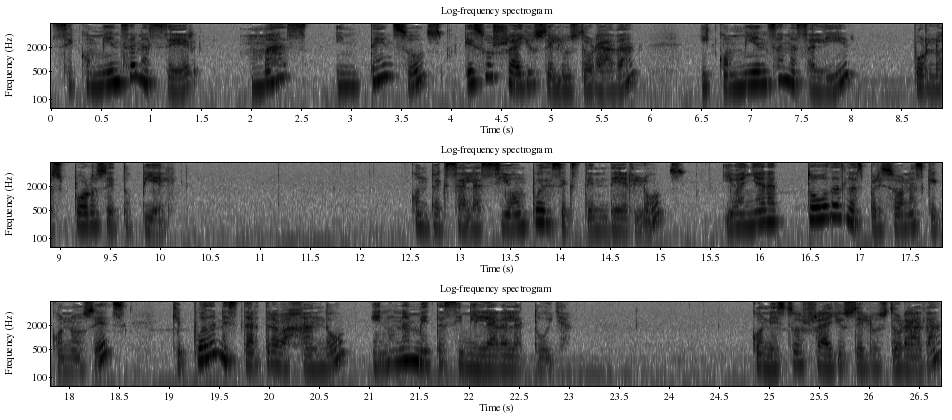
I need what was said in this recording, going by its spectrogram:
se comienzan a hacer más intensos esos rayos de luz dorada y comienzan a salir por los poros de tu piel con tu exhalación puedes extenderlos y bañar a todas las personas que conoces que puedan estar trabajando en una meta similar a la tuya. Con estos rayos de luz dorada,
